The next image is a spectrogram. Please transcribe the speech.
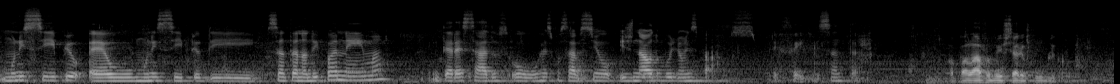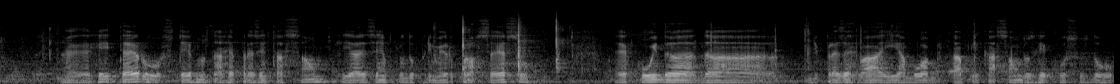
O município é o município de Santana do Ipanema, interessados, o responsável, o senhor Isnaldo Bulhões Barros, prefeito de Santana. A palavra ao Ministério Público. É, reitero os termos da representação, que a exemplo do primeiro processo é, cuida da, de preservar aí a boa aplicação dos recursos do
